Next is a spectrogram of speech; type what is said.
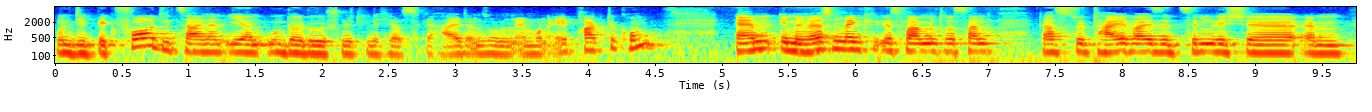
und die Big Four, die zahlen dann eher ein unterdurchschnittliches Gehalt in so einem M&A-Praktikum. Ähm, Im Investmentbanking ist vor allem interessant, dass du teilweise ziemliche ähm,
